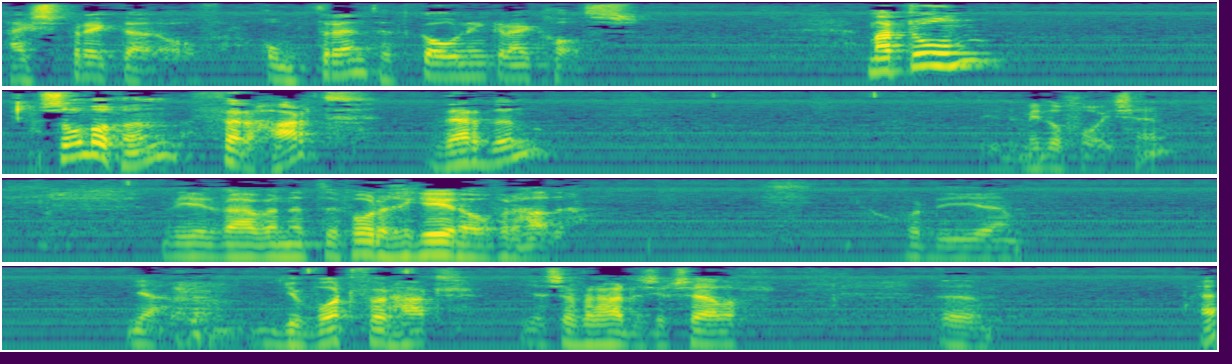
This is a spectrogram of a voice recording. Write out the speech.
hij spreekt daarover, omtrent het koninkrijk Gods. Maar toen sommigen verhard werden, in de middle voice, hè? weer waar we het de vorige keer over hadden. Voor die, uh, ja, je wordt verhard, ze verharden zichzelf. Uh, hè?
